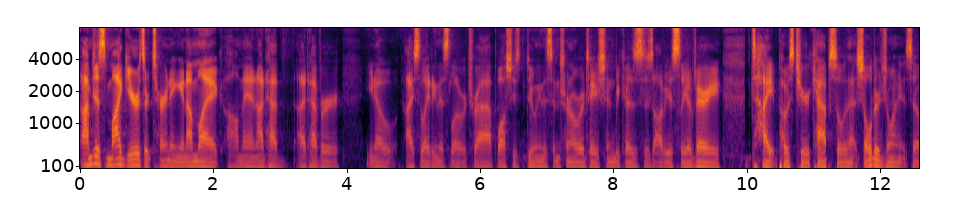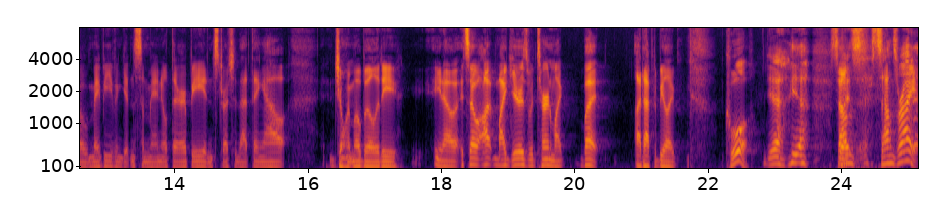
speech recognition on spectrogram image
I'm just, my gears are turning and I'm like, oh man, I'd have, I'd have her, you know, isolating this lower trap while she's doing this internal rotation because there's obviously a very tight posterior capsule in that shoulder joint. So maybe even getting some manual therapy and stretching that thing out joint mobility, you know. So I, my gears would turn. I'm like, but I'd have to be like, cool. Yeah, yeah. Sounds but, sounds right.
